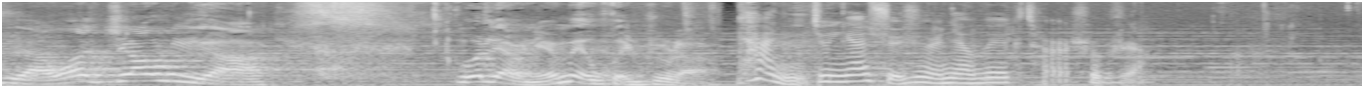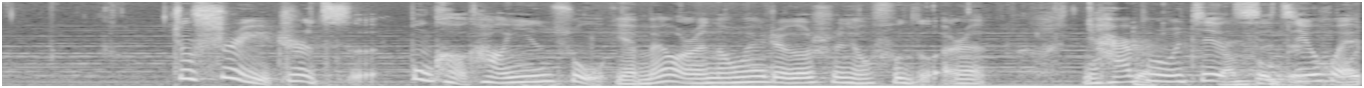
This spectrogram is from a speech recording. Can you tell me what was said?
去啊，我焦虑啊！我两年没回去了。看你就应该学学人家 Victor，是不是？就事已至此，不可抗因素，也没有人能为这个事情负责任。你还不如借此机会。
